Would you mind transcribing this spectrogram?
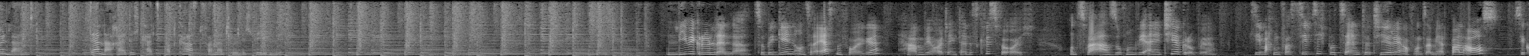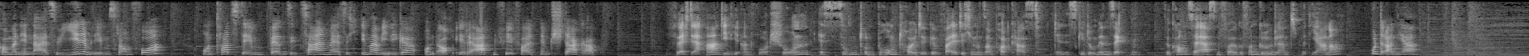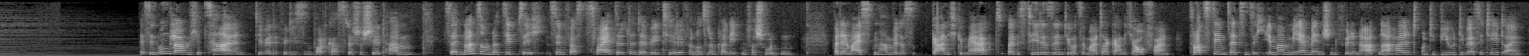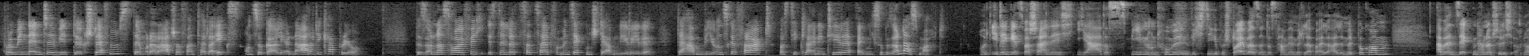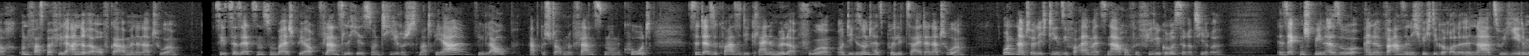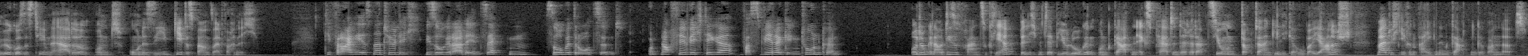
Grünland, der Nachhaltigkeitspodcast von Natürlich Leben. Liebe Grünländer, zu Beginn unserer ersten Folge haben wir heute ein kleines Quiz für euch. Und zwar suchen wir eine Tiergruppe. Sie machen fast 70 Prozent der Tiere auf unserem Erdball aus. Sie kommen in nahezu jedem Lebensraum vor und trotzdem werden sie zahlenmäßig immer weniger und auch ihre Artenvielfalt nimmt stark ab. Vielleicht erahnt ihr die Antwort schon. Es summt und brummt heute gewaltig in unserem Podcast, denn es geht um Insekten. Willkommen zur ersten Folge von Grünland mit Jana und Anja. Es sind unglaubliche Zahlen, die wir für diesen Podcast recherchiert haben. Seit 1970 sind fast zwei Drittel der Wildtiere von unserem Planeten verschwunden. Bei den meisten haben wir das gar nicht gemerkt, weil es Tiere sind, die uns im Alltag gar nicht auffallen. Trotzdem setzen sich immer mehr Menschen für den Artenerhalt und die Biodiversität ein. Prominente wie Dirk Steffens, der Moderator von Tada X und sogar Leonardo DiCaprio. Besonders häufig ist in letzter Zeit vom Insektensterben die Rede. Da haben wir uns gefragt, was die kleinen Tiere eigentlich so besonders macht. Und ihr denkt jetzt wahrscheinlich, ja, dass Bienen und Hummeln wichtige Bestäuber sind, das haben wir mittlerweile alle mitbekommen. Aber Insekten haben natürlich auch noch unfassbar viele andere Aufgaben in der Natur. Sie zersetzen zum Beispiel auch pflanzliches und tierisches Material wie Laub, abgestorbene Pflanzen und Kot, sind also quasi die kleine Müllabfuhr und die Gesundheitspolizei der Natur. Und natürlich dienen sie vor allem als Nahrung für viele größere Tiere. Insekten spielen also eine wahnsinnig wichtige Rolle in nahezu jedem Ökosystem der Erde und ohne sie geht es bei uns einfach nicht. Die Frage ist natürlich, wieso gerade Insekten so bedroht sind. Und noch viel wichtiger, was wir dagegen tun können. Und um genau diese Fragen zu klären, bin ich mit der Biologin und Gartenexpertin der Redaktion Dr. Angelika Huber-Janisch mal durch ihren eigenen Garten gewandert.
